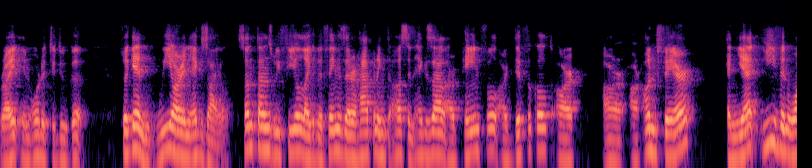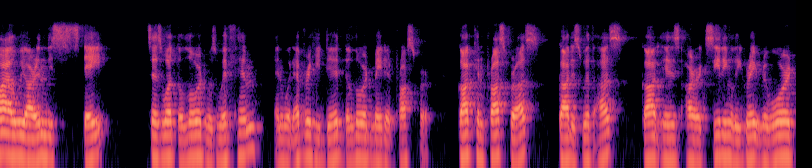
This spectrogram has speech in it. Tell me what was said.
right, in order to do good. So again, we are in exile. Sometimes we feel like the things that are happening to us in exile are painful, are difficult, are are are unfair. And yet, even while we are in this state, says what the Lord was with him, and whatever he did, the Lord made it prosper. God can prosper us. God is with us. God is our exceedingly great reward,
